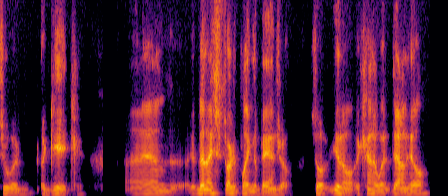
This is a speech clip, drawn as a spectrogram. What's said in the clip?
to a, a geek. And then I started playing the banjo. So, you know, it kind of went downhill.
